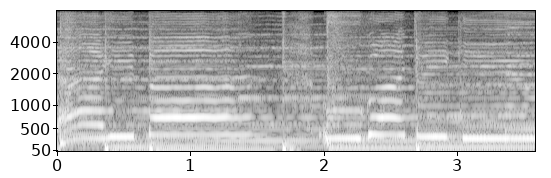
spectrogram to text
台北，有我追求。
